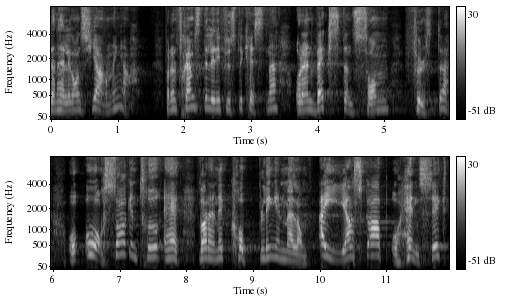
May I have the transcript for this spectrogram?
Den hellige ånds gjerninger. For Den fremstiller de første kristne og den veksten som fulgte. Og Årsaken tror jeg var denne koblingen mellom eierskap og hensikt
